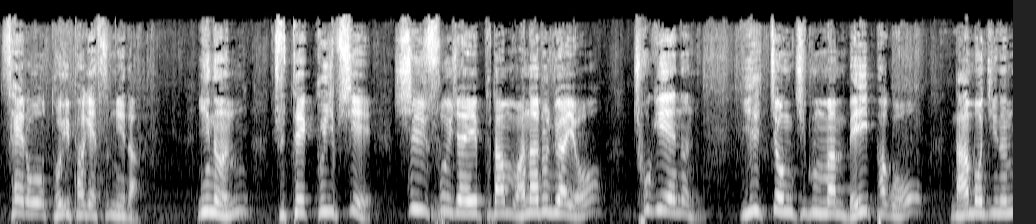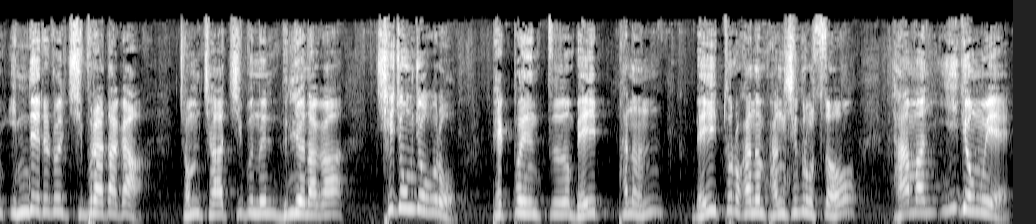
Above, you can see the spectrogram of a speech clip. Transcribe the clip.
새로 도입하겠습니다. 이는 주택 구입 시 실소유자의 부담 완화를 위하여 초기에는 일정 지분만 매입하고 나머지는 임대료를 지불하다가 점차 지분을 늘려나가 최종적으로 100% 매입하는 매입토록 하는 방식으로서 다만 이 경우에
